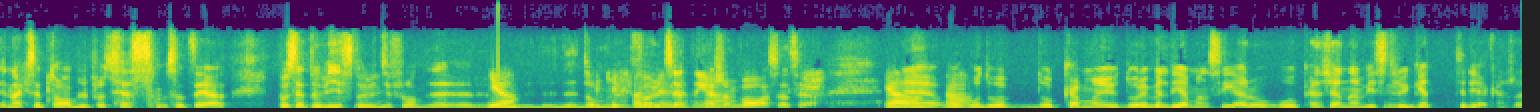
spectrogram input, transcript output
en acceptabel process som så att säga på sätt och vis då mm. utifrån eh, ja. de utifrån förutsättningar ja. som var så att säga. Ja, eh, och, och, då, då kan man ju, då är det väl det man ser och, och kan känna en viss mm. trygghet mm. till det kanske.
